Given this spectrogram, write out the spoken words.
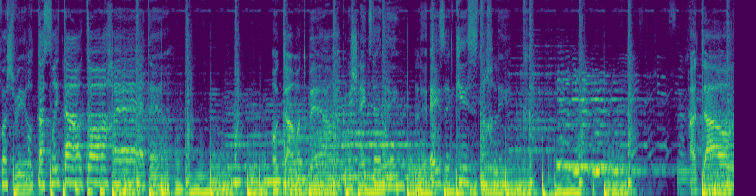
בסוף השביר, אותה שריטה, אותו החדר. אותה מטבע רק משני צדדים, לאיזה כיס נחליק? אתה עוד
